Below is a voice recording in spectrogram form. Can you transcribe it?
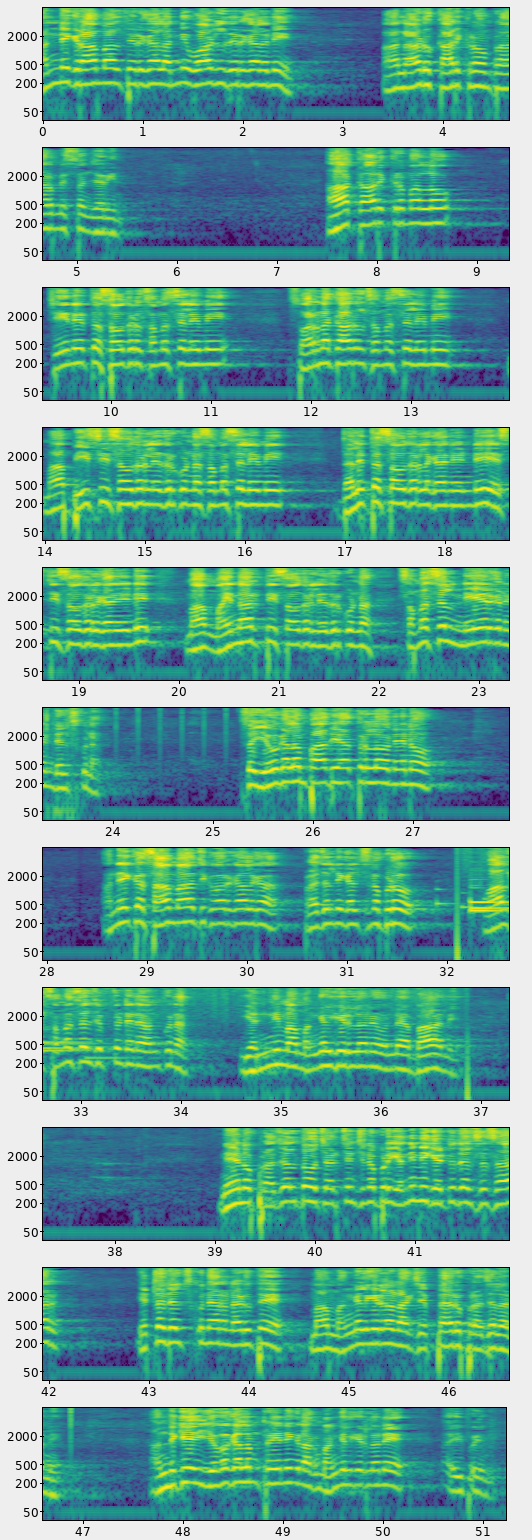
అన్ని గ్రామాలు తిరగాలి అన్ని వార్డులు తిరగాలని ఆనాడు కార్యక్రమం ప్రారంభించడం జరిగింది. ఆ కార్యక్రమంలో చేనేత సోదరుల సమస్యలేమి స్వర్ణకారుల సమస్యలేమి మా బీసీ సోదరులు ఎదుర్కొన్న సమస్యలేమి దళిత సోదరులు కానివ్వండి ఎస్టీ సోదరులు కానివ్వండి మా మైనారిటీ సోదరులు ఎదుర్కొన్న సమస్యలు నేరుగా నేను తెలుసుకున్నా. సో యువగలం పాదయాత్రలో నేను అనేక సామాజిక వర్గాలుగా ప్రజల్ని కలిసినప్పుడు వాళ్ళ సమస్యలు చెప్తుంటే నేను అనుకున్నా ఇవన్నీ మా మంగళగిరిలోనే ఉన్నాయా బా అని. నేను ప్రజలతో చర్చించినప్పుడు ఇవన్నీ మీకు ఎట్టు తెలుసు సార్? ఎట్లా తెలుసుకున్నారని అడిగితే మా మంగళగిరిలో నాకు చెప్పారు ప్రజలని. అందుకే యువగలం ట్రైనింగ్ నాకు మంగళగిరిలోనే అయిపోయింది.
